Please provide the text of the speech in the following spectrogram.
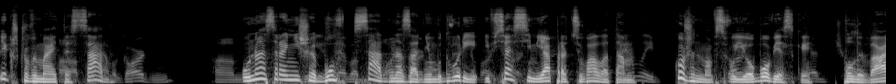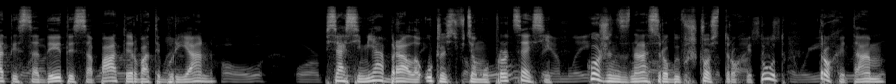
якщо ви маєте сад, у нас раніше був сад на задньому дворі, і вся сім'я працювала там. Кожен мав свої обов'язки: поливати, садити, сапати, рвати бур'ян. Вся сім'я брала участь в цьому процесі. Кожен з нас робив щось трохи тут, трохи там.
